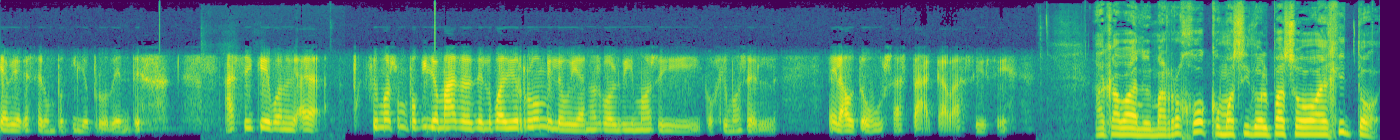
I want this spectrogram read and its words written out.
había que ser un poquillo prudentes. Así que, bueno, fuimos un poquillo más desde el Wadi Rum y luego ya nos volvimos y cogimos el, el autobús hasta Acaba, sí, sí. Acaba en el Mar Rojo, ¿cómo ha sido el paso a Egipto?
